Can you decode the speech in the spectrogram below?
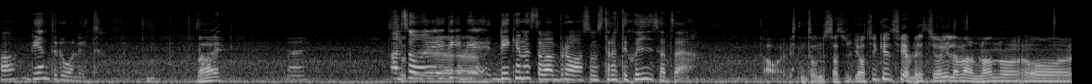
Ja, det är inte dåligt. Nej, Nej. Alltså, det- det... Det, det, kan nästan vara bra som strategi, så att säga. Ja, jag vet inte om det Jag tycker det är trevligt. Jag gillar Värmland och, och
